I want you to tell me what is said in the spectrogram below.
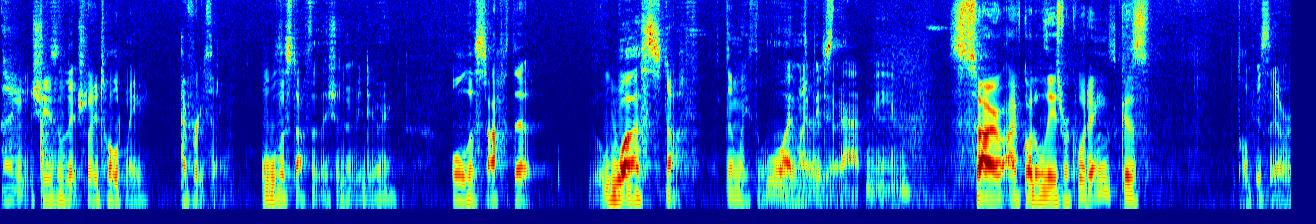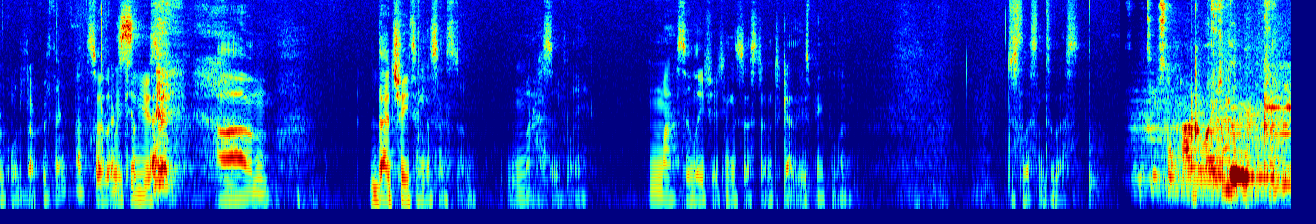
and she's literally told me everything, all the stuff that they shouldn't be doing, all the stuff that worse stuff than we thought that What they might be doing. What does that mean? So I've got all these recordings because obviously I recorded everything Of so that we can use it. Um, they're cheating the system massively, massively cheating the system to get these people in. Just listen to this. We teach them how to like literally.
